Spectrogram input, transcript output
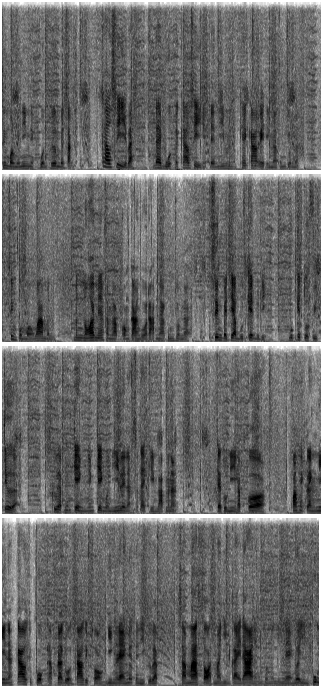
ซึ่งบอลวินนิ่งเนี่ยควรเพิ่มไปสัก 94 ไป ได้บูทไป 94เนี่แต่นี้มันแค่ 91 เองนะคุณผู้ชมนะ ซึ่งผมมองว่ามันมันน้อยไหมนะสำหรับกองกลางตัวรับนะคุณผู้ชมนะ ซึ่งไปเทียบบูสเกตดูดิบูสเกตตัวฟีเจอร์อะคือแบบยังเก่งยังเก่งกว่านี้เลยนะสแตทเกมรับมันอะ แต่ตัวนี้ครับก็ความแข็งแกร่งมีนะ 96 ครับ กระโดด 92 ยิงแรงด้วยตัวนี้คือแบบสามารถสอดมายิงไกลได้นะคุณผู้ชมมันยิงแรงด้วยยิงพุ่ง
